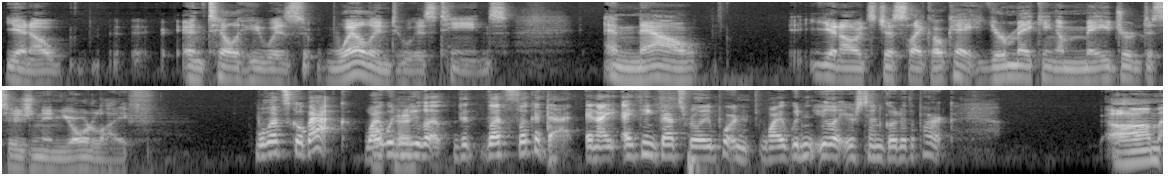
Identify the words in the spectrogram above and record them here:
you know, until he was well into his teens. And now, you know, it's just like, okay, you're making a major decision in your life. Well, let's go back. Why wouldn't you let? Let's look at that. And I, I think that's really important. Why wouldn't you let your son go to the park? Um,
